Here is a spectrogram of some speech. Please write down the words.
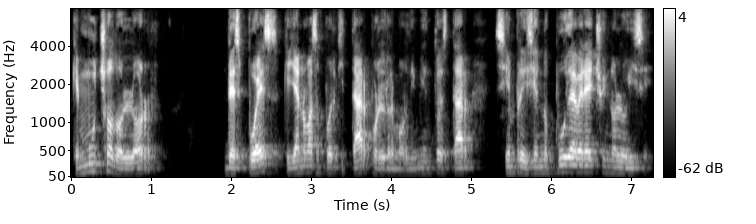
que mucho dolor después que ya no vas a poder quitar por el remordimiento de estar siempre diciendo, pude haber hecho y no lo hice,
